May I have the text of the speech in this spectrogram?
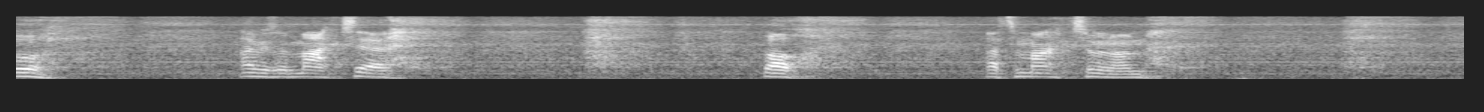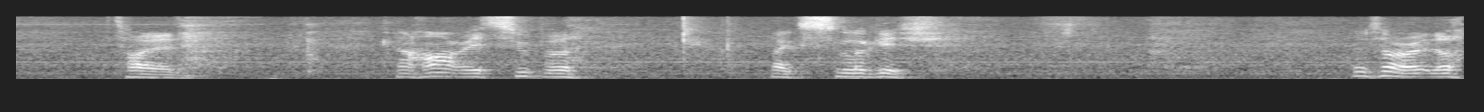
Oh, I was a max there. Well, that's max when I'm tired. My heart rate's super, like, sluggish. It's alright though.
